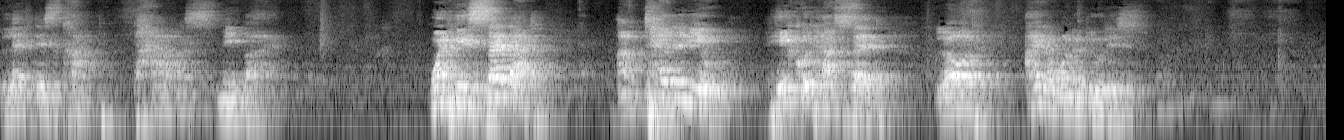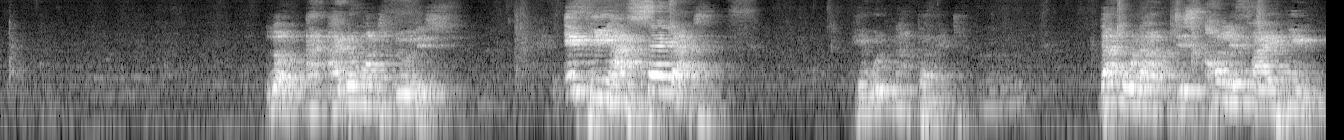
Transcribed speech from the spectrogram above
let this cup pass me by. When he said that, I'm telling you, he could have said, Lord, I don't want to do this. Lord, I, I don't want to do this. If he had said that, he wouldn't have done it. That would have disqualified him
